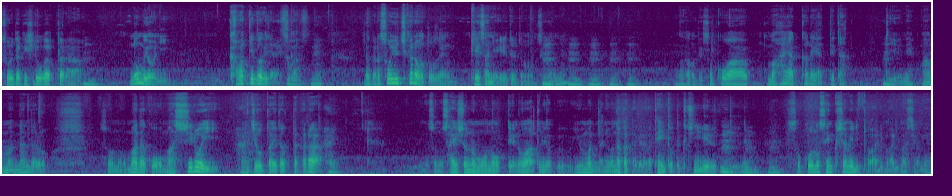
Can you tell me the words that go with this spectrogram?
それだけ広がったらうん。飲むように変わっていくわけじゃないですか。だからそういう力も当然計算には入れてると思うんですうんけどね、なのでそこは、まあ、早くからやってたっていうね、まあまあなんだろう。そのまだこう真っ白いはい。状態だったから、はいその最初のものっていうのはとにかく今まで何もなかったわけだから手に取って口に入れるっていうね、そこの先駆者メリットはありありますよね。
